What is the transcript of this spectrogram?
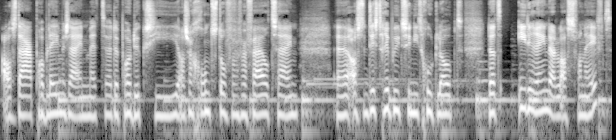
als daar problemen zijn met de productie, als er grondstoffen vervuild zijn, als de distributie niet goed loopt, dat iedereen daar last van heeft.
